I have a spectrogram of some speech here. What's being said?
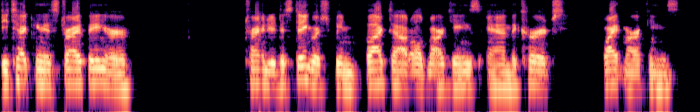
detecting the striping or trying to distinguish between blacked out old markings and the current white markings.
